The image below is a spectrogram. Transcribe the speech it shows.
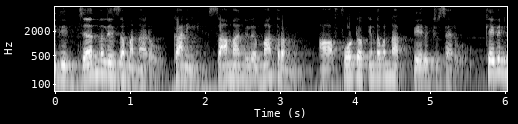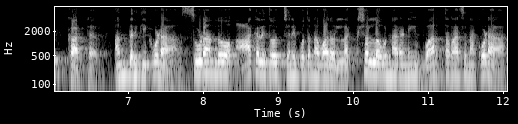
ఇది జర్నలిజం అన్నారు. కానీ సామాన్యులు మాత్రం ఆ ఫోటో కింద ఉన్న పేరు చూశారు. Kevin Carter. అందరికీ కూడా సూడాన్లో ఆకలితో చనిపోతున్న వారు లక్షల్లో ఉన్నారని వార్త రాసినా కూడా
